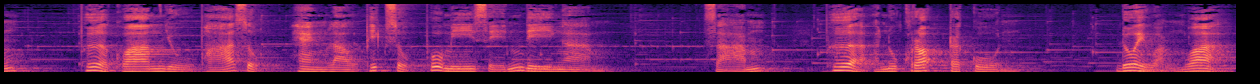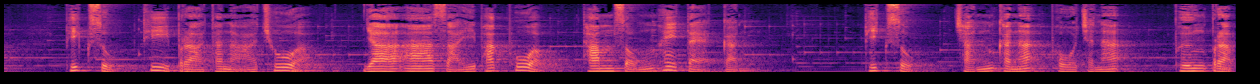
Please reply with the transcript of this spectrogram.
2. เพื่อความอยู่ผาสุขแห่งเหล่าภิกษุผู้มีศีลดีงาม 3. เพื่ออนุเคราะห์ตระกูล ด้วยหวังว่า ภิกษุที่ปรารถนาชั่วอย่าอาศัยพักพวกทำสงให้แตกกัน ภิกษุ ฉันคณะโภชนะ พึงปรับ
